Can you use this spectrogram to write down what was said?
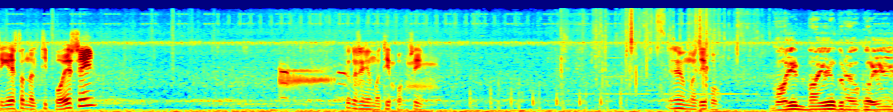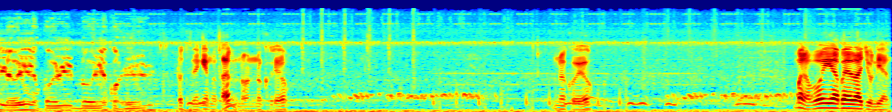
Sigue estando el tipo ese. Creo que es el mismo tipo, sí. Es el mismo tipo. ¿Lo tienen que matar? No, no creo. No creo. Bueno, voy a ver a Julian.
